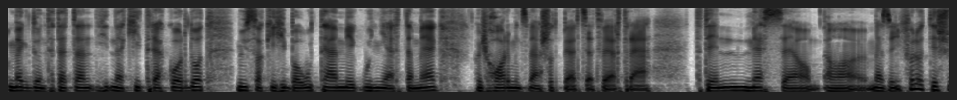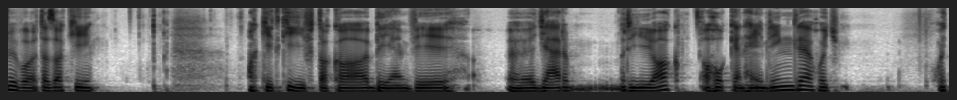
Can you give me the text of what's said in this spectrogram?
megdönthetetlennek hit rekordot műszaki hiba után még úgy nyerte meg, hogy 30 másodpercet vert rá. Tehát én messze a, a mezőny fölött, és ő volt az, aki akit kihívtak a BMW gyáriak a Hockenheim ringre, hogy, hogy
